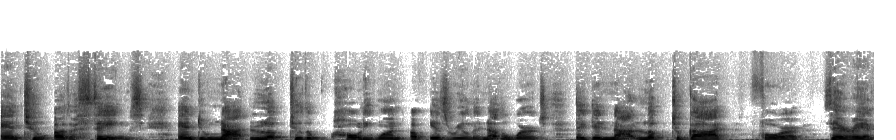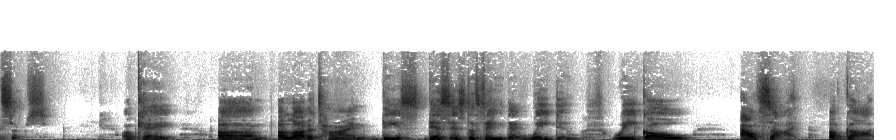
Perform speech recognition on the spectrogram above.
and to other things and do not look to the holy one of israel. In other words they did not look to god for their answers okay? Um, a lot of time these this is the thing that we do. We go outside of God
